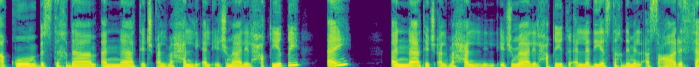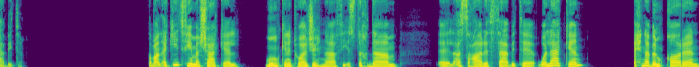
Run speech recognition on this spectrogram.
أقوم باستخدام الناتج المحلي الإجمالي الحقيقي أي الناتج المحلي الإجمالي الحقيقي الذي يستخدم الأسعار الثابتة. طبعا أكيد في مشاكل ممكن تواجهنا في استخدام آه، الأسعار الثابتة ولكن إحنا بنقارن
